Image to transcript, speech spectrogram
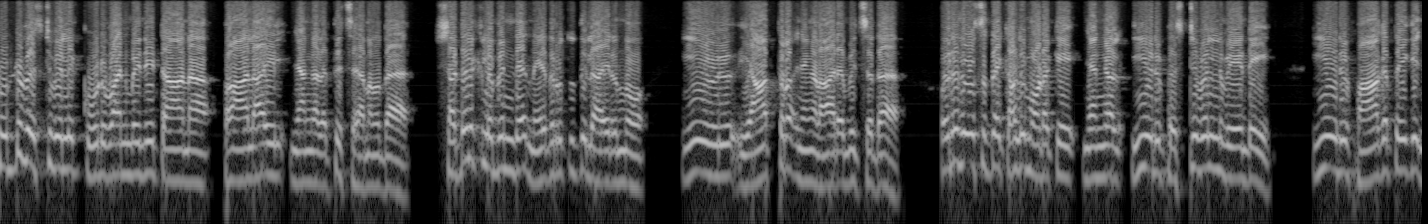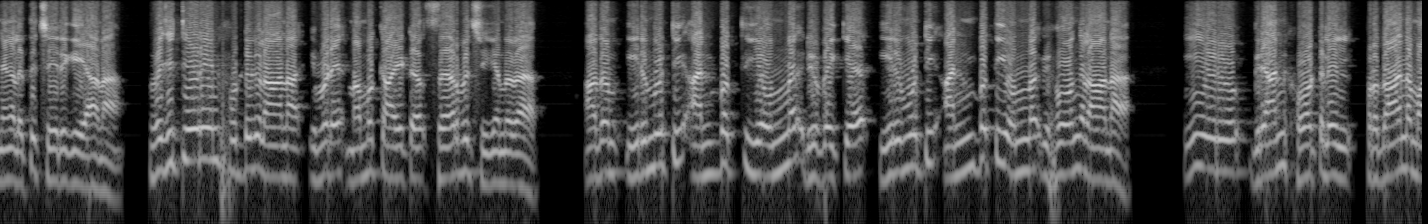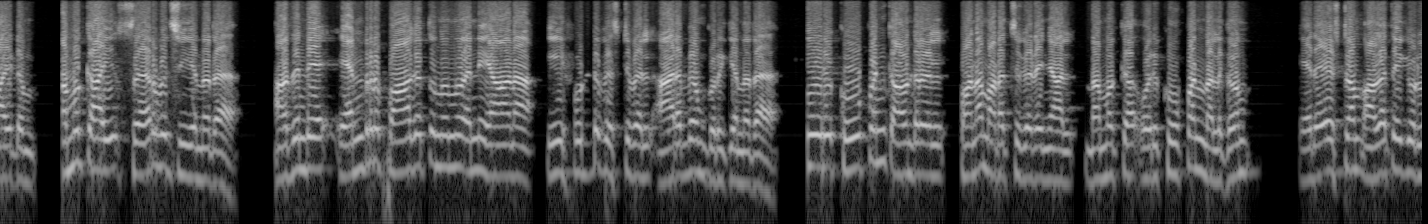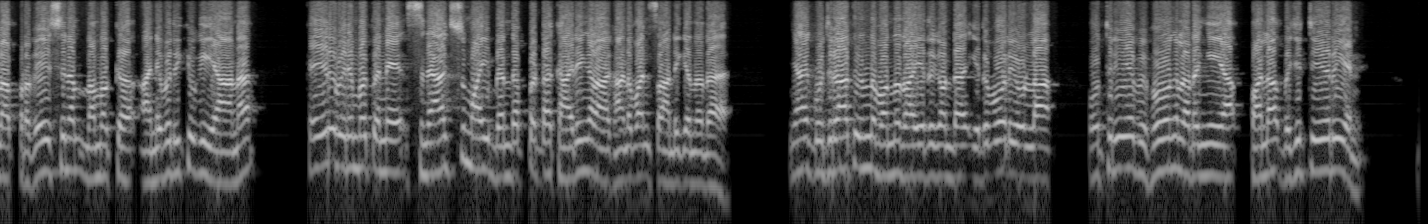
Food ഫെസ്റ്റിവലിൽ കൂടുവാൻ വേണ്ടിയിട്ടാണ് പാലായിൽ ഞങ്ങൾ എത്തിച്ചേർന്നത്. ഷട്ടിൽ ക്ലബിന്റെ നേതൃത്വത്തിലായിരുന്നു ഈ ഒരു യാത്ര ഞങ്ങൾ ആരംഭിച്ചത്. ഒരു ദിവസത്തെ കളി മുടക്കി ഞങ്ങൾ ഈ ഒരു ഫെസ്റ്റിവലിന് വേണ്ടി ഈ ഒരു ഭാഗത്തേക്ക് ഞങ്ങൾ എത്തിച്ചേരുകയാണ്. വെജിറ്റേറിയൻ ഫുഡുകളാണ് ഇവിടെ നമുക്കായിട്ട് സെർവ് ചെയ്യുന്നത്. അതും ഇരുന്നൂറ്റി അൻപത്തി ഒന്ന് രൂപയ്ക്ക് ഇരുന്നൂറ്റി അൻപത്തി ഒന്ന് വിഭവങ്ങളാണ് ഈ ഒരു ഗ്രാൻഡ് ഹോട്ടലിൽ പ്രധാനമായിട്ടും നമുക്കായി സെർവ് ചെയ്യുന്നത് അതിന്റെ എൻട്ര ഭാഗത്തു നിന്ന് തന്നെയാണ് ഈ ഫുഡ് ഫെസ്റ്റിവൽ ആരംഭം കുറിക്കുന്നത്. ഈ ഒരു കൂപ്പൺ കൗണ്ടറിൽ പണം അടച്ചു കഴിഞ്ഞാൽ നമുക്ക് ഒരു കൂപ്പൺ നൽകും. യഥേഷ്ടം അകത്തേക്കുള്ള പ്രവേശനം നമുക്ക് അനുവദിക്കുകയാണ്. കയറി വരുമ്പോൾ തന്നെ സ്നാക്സുമായി ബന്ധപ്പെട്ട കാര്യങ്ങളാണ് കാണുവാൻ സാധിക്കുന്നത്. ഞാൻ ഗുജറാത്തിൽ നിന്ന് വന്നതായതുകൊണ്ട് ഇതുപോലെയുള്ള ഒത്തിരി വിഭവങ്ങൾ അടങ്ങിയ പല വെജിറ്റേറിയൻ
